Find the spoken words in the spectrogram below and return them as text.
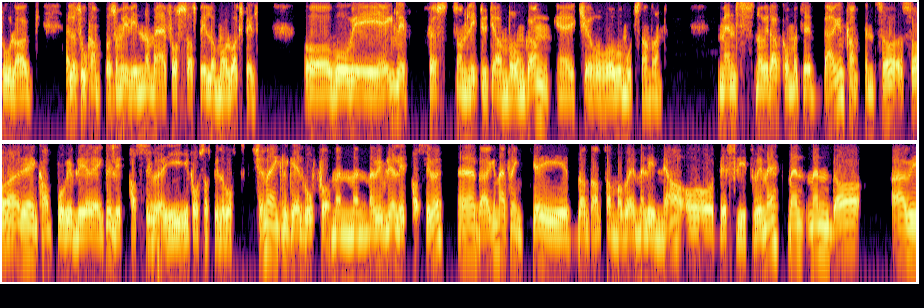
to lag eller to kamper som vi vinner med forsvarsspill og målvaktspill. Og hvor vi egentlig først sånn litt ut i andre omgang eh, kjører over motstanderen. Mens når vi da kommer til Bergen-kampen, så, så, er det en kamp hvor vi blir egentlig litt passive i, i forsvarsspillet vårt. Skjønner egentlig ikke helt hvorfor, men, men, men vi blir litt passive. Eh, Bergen er flinke i bl.a. samarbeid med linja, og, og, det sliter vi med. Men, men da er vi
